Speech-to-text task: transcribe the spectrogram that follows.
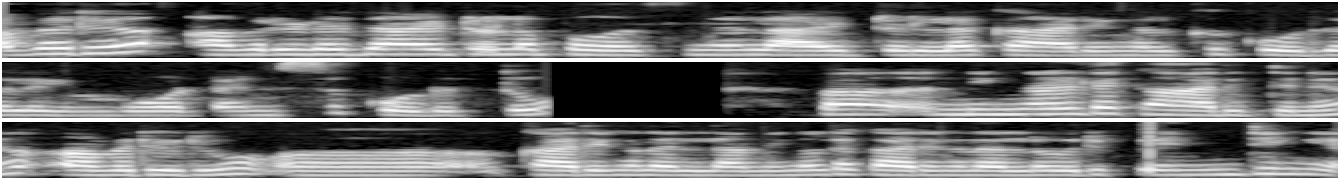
അവർ അവരുടേതായിട്ടുള്ള പേഴ്സണൽ ആയിട്ടുള്ള കാര്യങ്ങൾക്ക് കൂടുതൽ ഇമ്പോർട്ടൻസ് കൊടുത്തു. നിങ്ങളുടെ കാര്യത്തിന് അവരൊരു കാര്യങ്ങളെല്ലാം നിങ്ങളുടെ കാര്യങ്ങളെല്ലാം ഒരു പെൻഡിങ്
